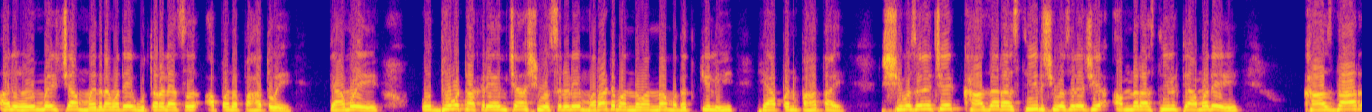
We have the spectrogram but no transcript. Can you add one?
आणि मुंबईच्या मैदानामध्ये उतरल्याचं आपण पाहतोय. त्यामुळे उद्धव ठाकरे यांच्या शिवसेनेने मराठा बांधवांना मदत केली हे आपण पाहताय. शिवसेनेचे खासदार असतील शिवसेनेचे आमदार असतील त्यामध्ये खासदार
